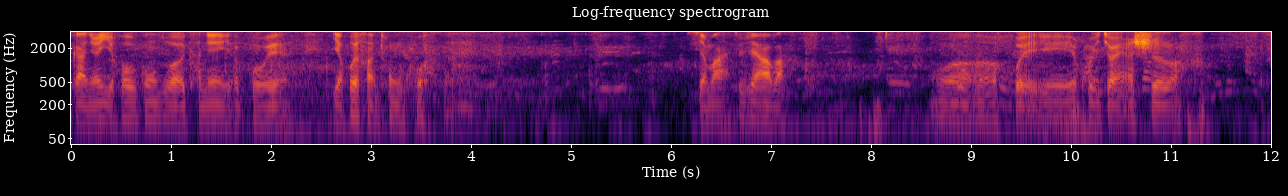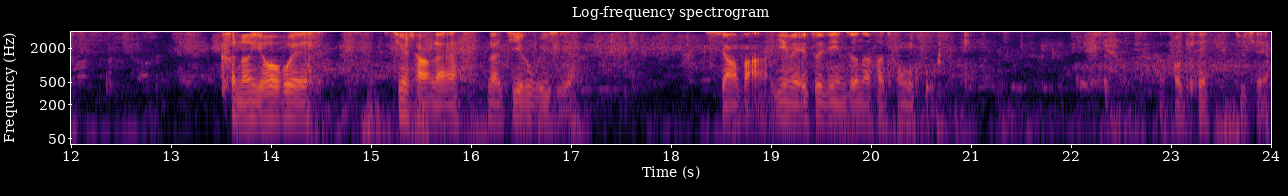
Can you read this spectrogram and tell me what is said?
感觉以后工作肯定也不会，也会很痛苦。行吧，就这样吧。我回回教研室了，可能以后会经常来来记录一些想法，因为最近真的很痛苦。OK，就这样。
